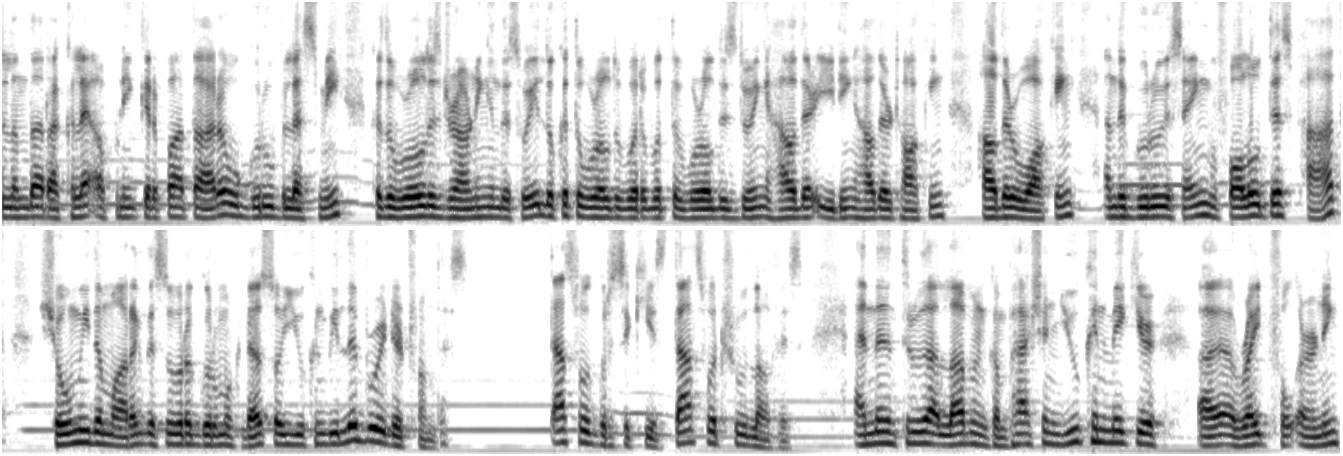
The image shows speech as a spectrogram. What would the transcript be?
jalanda rakh le apni kripa tara. Oh, guru bless me because the world is drowning in this way. Look at the world, what, what the world is doing, how they're eating, how they're talking, how they're walking. And the guru is saying, follow this path. Show me the marg. This is what a gurmukh does so you can be liberated from this. That's what gursikhi is. That's what true love is. And then through that love and compassion, you can make your uh, rightful earning.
